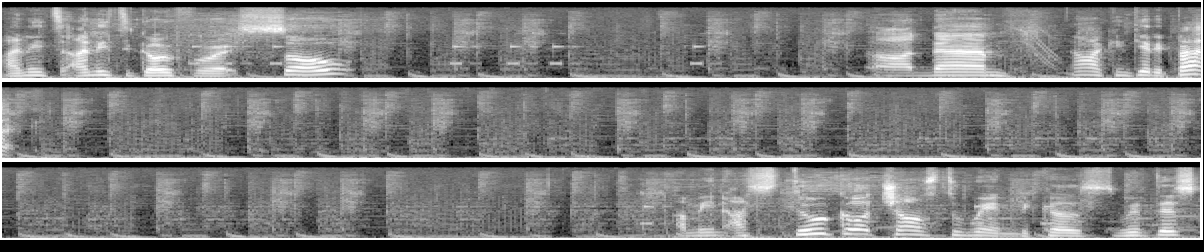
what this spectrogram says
I need to. I need to go for it. So Oh, damn. Oh, I can get it back. I mean, I still got a chance to win because with this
